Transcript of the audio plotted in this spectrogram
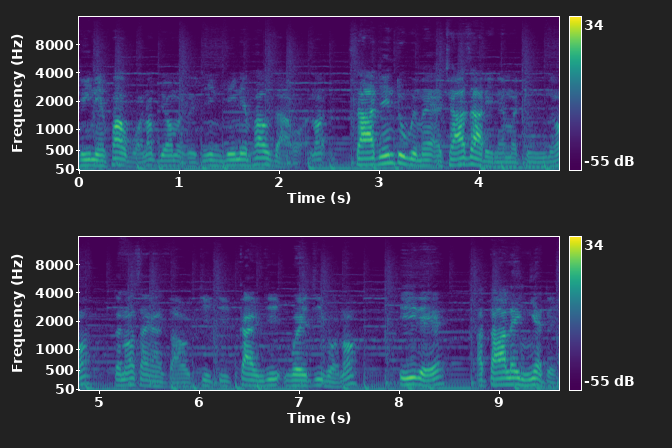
လီနေဖောက်ပေါ့နော်ပြောမှဆိုဒီလီနေဖောက်စာပေါ့နော်ဇာချင်းတူပေမဲ့အခြားဇာတွေနဲ့မတူဘူးနော်ကျွန်တော်ဆိုင်ကဇာကိုကြည်ကြည်ကင်ကြည့်ဝယ်ကြည့်ပေါ့နော်အေးတယ်အသားလည်းညက်တယ်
